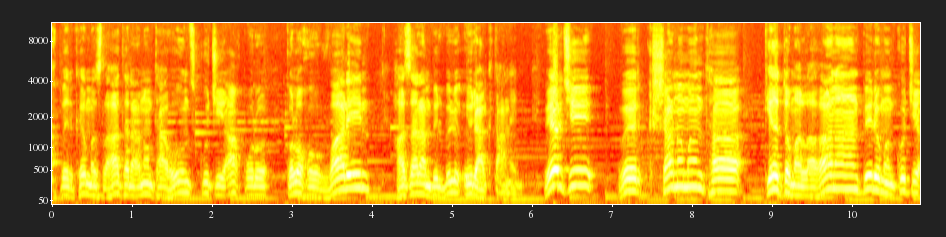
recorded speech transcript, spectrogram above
աղբերքը մսլահատն անում թահունց կուճի աղբորը գլոխով վարին հազարան բիլբիլու յուրակ տանեն։ Վերջի վեր քշանոման թա կետոմալաղանան պիրումն կուճի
